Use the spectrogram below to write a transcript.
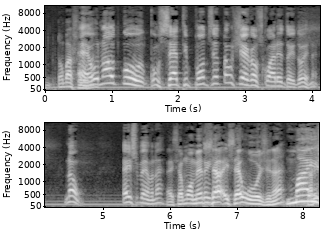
Então baixou. É, né? o Náutico com 7 pontos, então chega aos 42, né? Não. É isso mesmo, né? Esse é o momento, Tem- isso é, isso é o hoje, né? Mais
